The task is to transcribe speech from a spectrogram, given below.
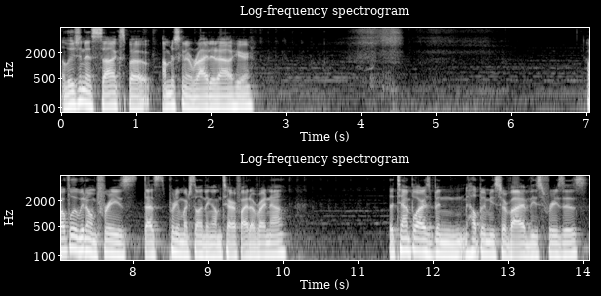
Illusionist sucks, but I'm just gonna ride it out here. Hopefully we don't freeze. That's pretty much the only thing I'm terrified of right now. The Templar has been helping me survive these freezes.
